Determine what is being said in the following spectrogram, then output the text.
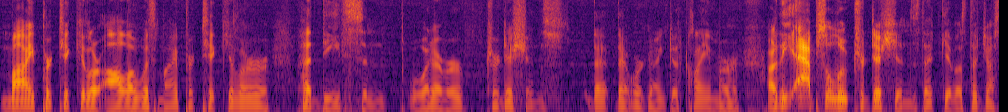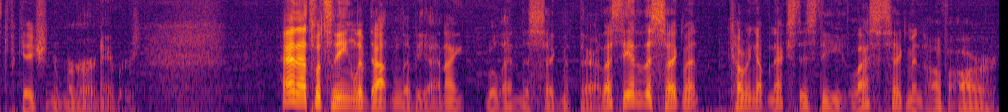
my particular Allah with my particular hadiths and whatever traditions that, that we're going to claim are, are the absolute traditions that give us the justification to murder our neighbors. And that's what's being lived out in Libya. And I will end this segment there. That's the end of this segment. Coming up next is the last segment of our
